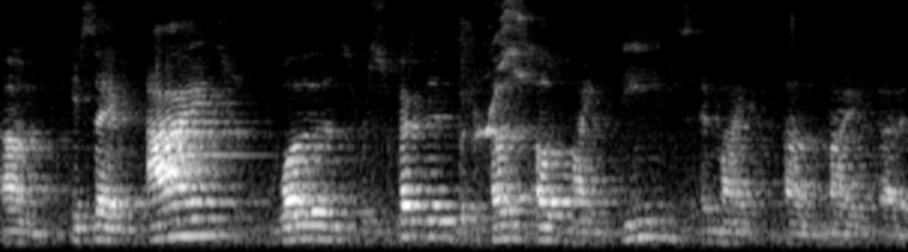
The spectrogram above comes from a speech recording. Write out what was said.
Um, he's saying I was respected because of my deeds and my um, my uh,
